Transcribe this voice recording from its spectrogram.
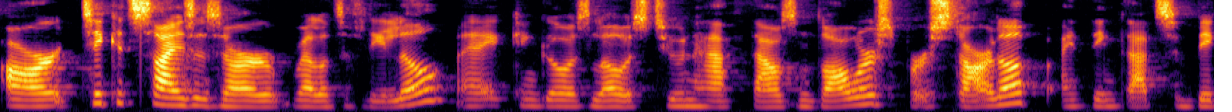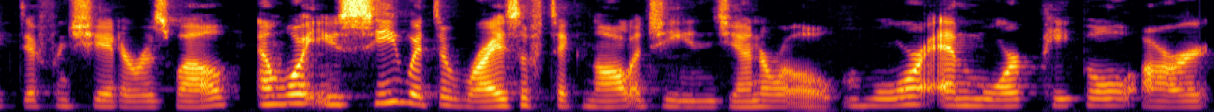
our ticket sizes are relatively low. It can go as low as two and a half thousand dollars per startup. I think that's a big differentiator as well. And what you see with the rise of technology technology in general, more and more people are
